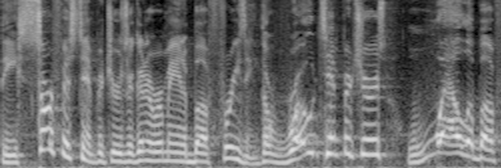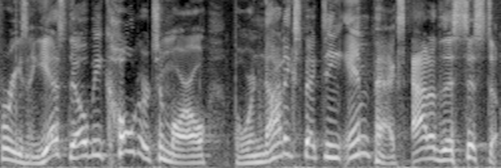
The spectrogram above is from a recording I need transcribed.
the surface temperatures are going to remain above freezing. The road temperatures well above freezing. Yes, they'll be colder tomorrow, but we're not expecting impacts out of this system.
